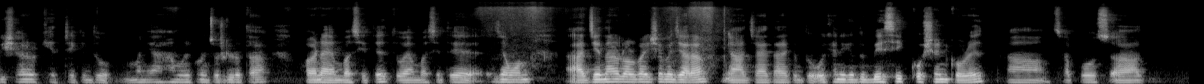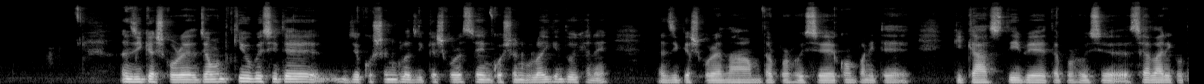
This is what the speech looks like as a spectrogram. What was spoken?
বিষয়ের ক্ষেত্রে কিন্তু মানে আহামরি কোনো জটিলতা হয় না অ্যাম্বাসিতে তো অ্যাম্বাসিতে যেমন জেনারেল অর্গার হিসেবে যারা যায় তারা কিন্তু ওইখানে কিন্তু বেসিক কোশ্চেন করে সাপোজ জিজ্ঞেস করে, যেমন কিউবিসিতে যে কোশ্চেনগুলো জিজ্ঞেস করে সেম কোশ্চেনগুলোই কিন্তু ওইখানে জিজ্ঞেস করে নাম, তারপর হয়েছে কোম্পানিতে কি কাজ দিবে, তারপর হয়েছে স্যালারি কত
